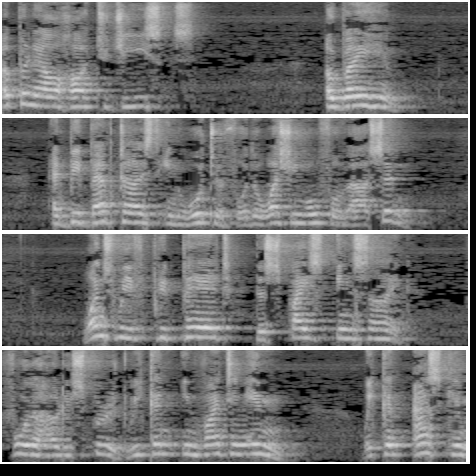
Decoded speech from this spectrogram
open our heart to Jesus, obey Him, and be baptized in water for the washing off of our sin. Once we've prepared the space inside, for the Holy Spirit. We can invite Him in. We can ask Him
